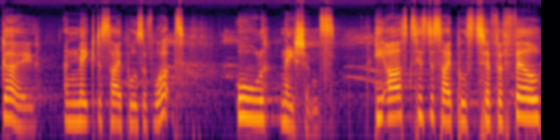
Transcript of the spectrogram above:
Go and make disciples of what? All nations. He asks his disciples to fulfill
